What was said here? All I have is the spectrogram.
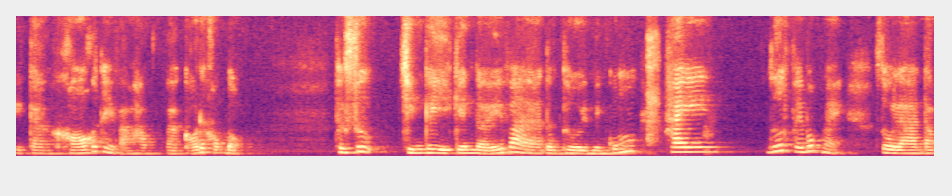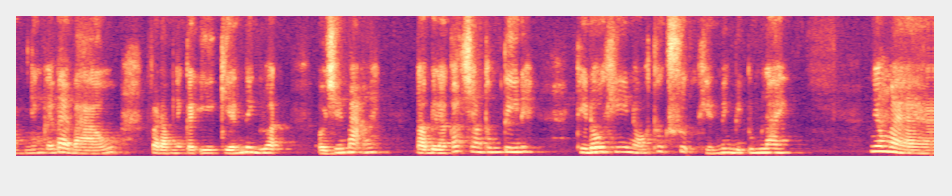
thì càng khó có thể vào học và có được học bổng. Thực sự, chính cái ý kiến đấy và đồng thời mình cũng hay lướt Facebook này, rồi là đọc những cái bài báo và đọc những cái ý kiến bình luận ở trên mạng ấy, đặc biệt là các trang thông tin ấy, thì đôi khi nó thực sự khiến mình bị tung lay nhưng mà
